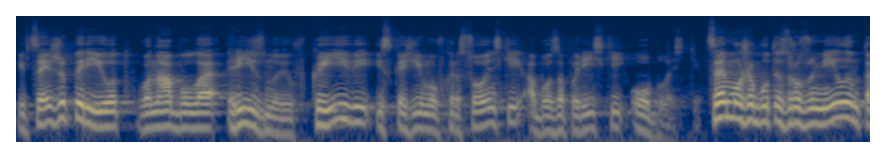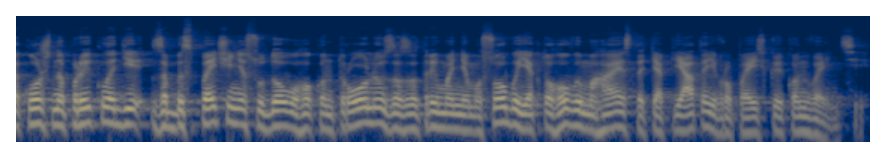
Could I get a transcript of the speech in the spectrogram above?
І в цей же період вона була різною в Києві і, скажімо, в Херсонській або Запорізькій області. Це може бути зрозумілим також на прикладі забезпечення судового контролю за затриманням особи, як того вимагає стаття 5 Європейської конвенції.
